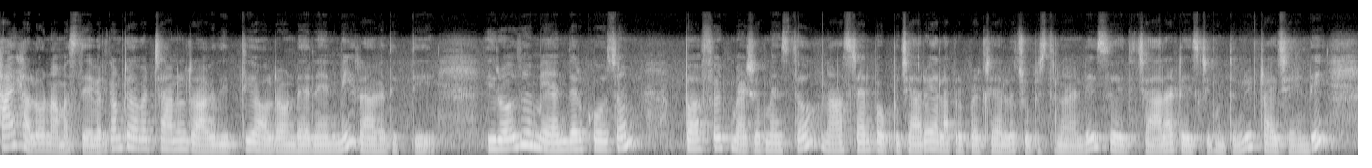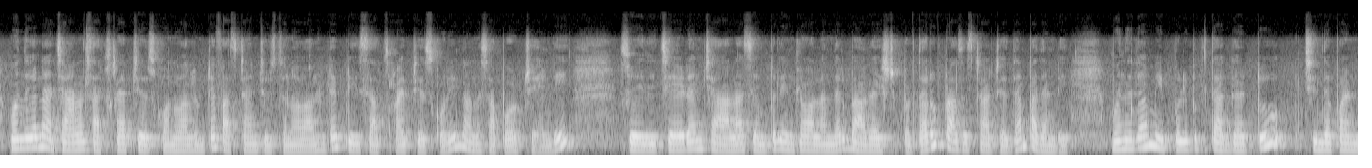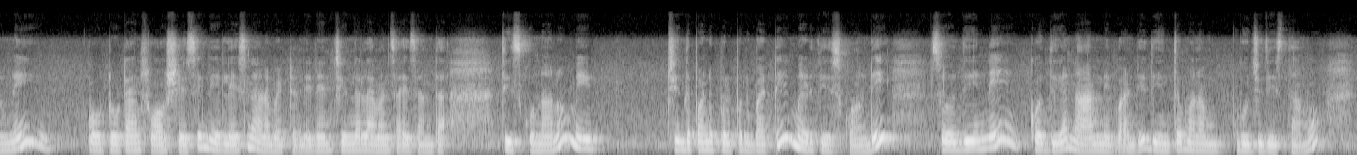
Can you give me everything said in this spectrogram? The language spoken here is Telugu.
హాయ్ హలో నమస్తే welcome to our channel Ragadeepthi allrounder నేను మీ రాగదీప్తి ఈరోజు మీ అందరి కోసం పర్ఫెక్ట్ మెజర్మెంట్స్తో నా స్టైల్ పప్పుచారు ఎలా ప్రిపేర్ చేయాలో చూపిస్తున్నాను అండి. సో ఇది చాలా టేస్టీగా ఉంటుంది ట్రై చేయండి. ముందుగా నా ఛానల్ సబ్స్క్రైబ్ చేసుకుని వాళ్ళు ఉంటే ఫస్ట్ టైం చూస్తున్న వాళ్ళు ఉంటే ప్లీజ్ సబ్స్క్రైబ్ చేసుకొని నన్ను సపోర్ట్ చేయండి. సో ఇది చేయడం చాలా సింపుల్ ఇంట్లో వాళ్ళందరూ బాగా ఇష్టపడతారు. ప్రాసెస్ స్టార్ట్ చేద్దాం. పదండి. ముందుగా మీ పులుపుకి తగ్గట్టు చింతపండుని ఓ టూ టైమ్స్ వాష్ చేసి నీళ్ళు వేసి నానబెట్టండి. నేను చిన్న లెమన్ సైజ్ అంతా తీసుకున్నాను. మీ చింతపండు పులుపుని బట్టి మీరు తీసుకోండి. సో దీన్ని కొద్దిగా నాననివ్వండి. దీంతో మనం గుజ్జు తీస్తాము.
